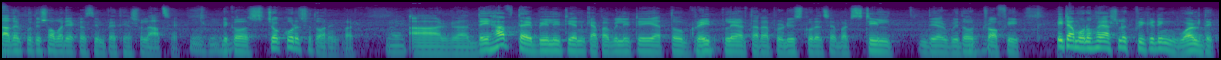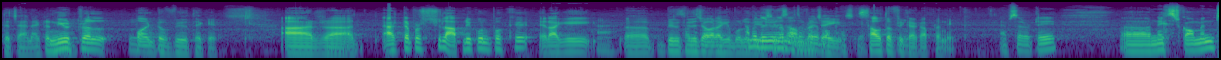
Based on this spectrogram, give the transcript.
তাদের প্রতি সবারই একটা সিম্প্যাথি আসলে আছে। বিকজ চোখ করেছে তো অনেকবার। আর they have the ability and capability এত গ্রেট প্লেয়ার তারা প্রডিউস করেছে but still they are without trophy এটা মনে হয় আসলে ক্রিকেটিং ওয়ার্ল্ড দেখতে চায় না একটা নিউট্রাল পয়েন্ট অফ ভিউ থেকে। আর একটা প্রশ্ন ছিল আপনি কোন পক্ষে? এর আগেই আহ, বিরতিতে যাওয়ার আগে বলে South আমরা চাই সাউথ আফ্রিকা কাপটা নিক। Absolutely next comment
